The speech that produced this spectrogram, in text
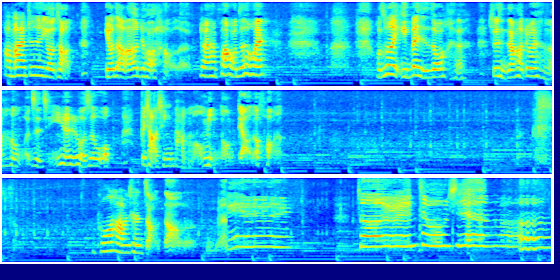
好吗？就是有找有找到就好了。对啊，不然我真的会，我真的一辈子都很，就是你知道，他就会很恨我自己，因为如果是我。不小心把猫咪弄掉的话，不过好像找到了，终于出现了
